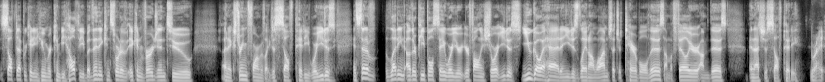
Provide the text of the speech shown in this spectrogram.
self-deprecating humor can be healthy, but then it can sort of it can verge into an extreme form of like just self-pity where you just instead of letting other people say where you're you're falling short, you just you go ahead and you just lay it on, well, I'm such a terrible this, I'm a failure, I'm this, and that's just self-pity. Right,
